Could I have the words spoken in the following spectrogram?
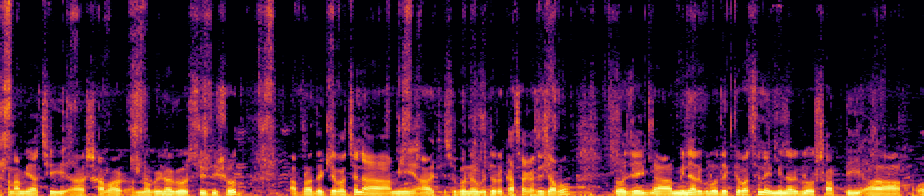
এখন আমি আছি সাভার নবীনগর স্মৃতিসৌধ। আপনারা দেখতে পাচ্ছেন আমি কিছুক্ষণের ভিতরে কাছাকাছি যাব। তো যেই মিনারগুলো দেখতে পাচ্ছেন, এই মিনারগুলো ও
